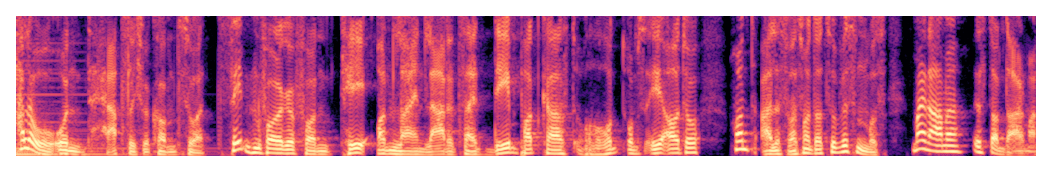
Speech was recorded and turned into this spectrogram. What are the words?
Hallo und herzlich willkommen zur zehnten Folge von T-Online Ladezeit, dem Podcast rund ums E-Auto und alles, was man dazu wissen muss. Mein Name ist Don Dahlmann.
